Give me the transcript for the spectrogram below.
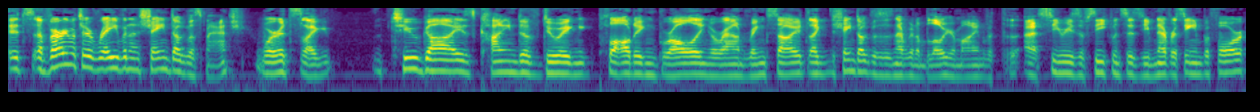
it's a very much a Raven and Shane Douglas match where it's like two guys kind of doing plodding, brawling around ringside. Like Shane Douglas is never going to blow your mind with a series of sequences you've never seen before.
